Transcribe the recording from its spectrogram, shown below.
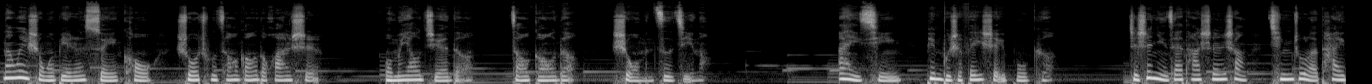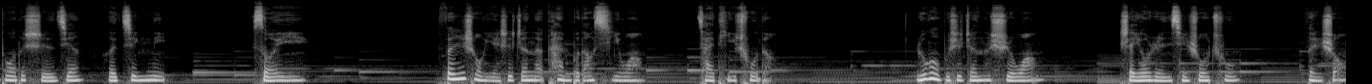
那为什么别人随口说出糟糕的话时，我们要觉得糟糕的是我们自己呢？爱情并不是非谁不可，只是你在他身上倾注了太多的时间和精力，所以分手也是真的看不到希望才提出的。如果不是真的失望，谁又忍心说出分手？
